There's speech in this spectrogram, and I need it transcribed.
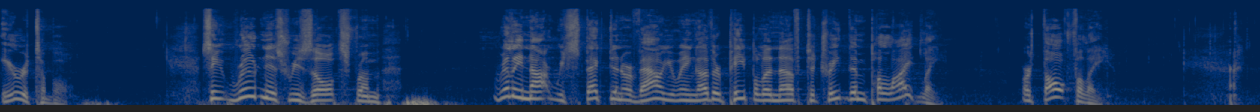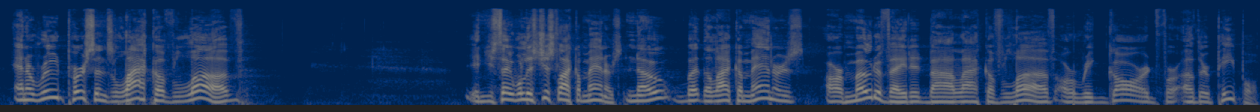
irritable. See, rudeness results from really not respecting or valuing other people enough to treat them politely or thoughtfully. And a rude person's lack of love, and you say, well, it's just lack of manners. No, but the lack of manners are motivated by a lack of love or regard for other people.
